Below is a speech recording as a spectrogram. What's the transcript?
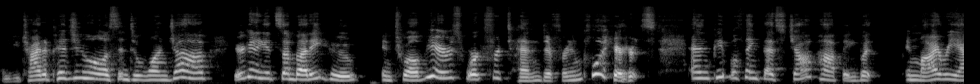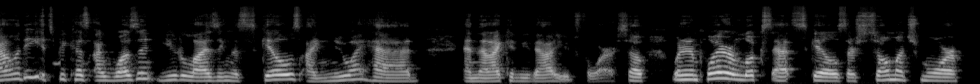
And if you try to pigeonhole us into one job you're going to get somebody who in 12 years worked for 10 different employers. And people think that's job hopping, but in my reality, it's because I wasn't utilizing the skills I knew I had and that I could be valued for. So when an employer looks at skills, there's so much more,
